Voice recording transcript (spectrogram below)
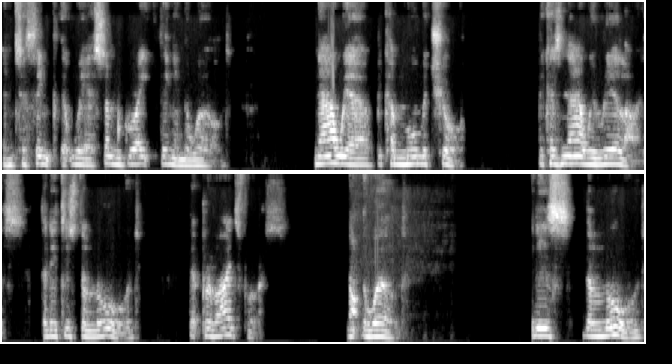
and to think that we're some great thing in the world now we have become more mature because now we realize that it is the Lord that provides for us, not the world. It is the Lord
